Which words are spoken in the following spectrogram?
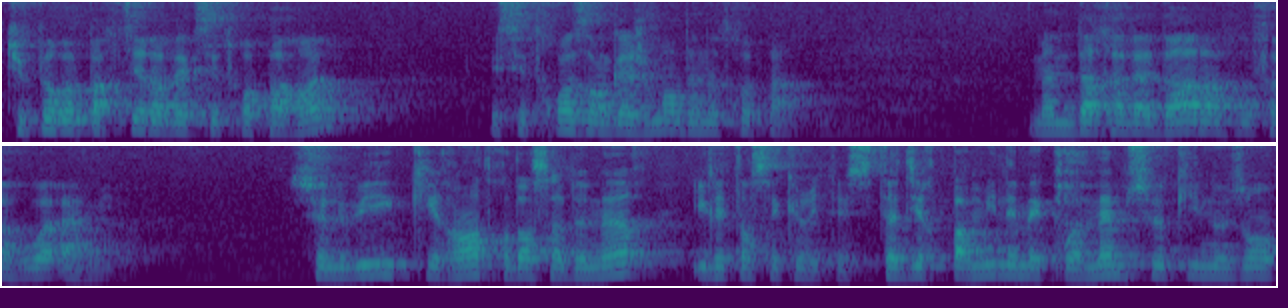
Tu peux repartir avec ces trois paroles et ces trois engagements de notre part. Celui qui rentre dans sa demeure, il est en sécurité. C'est-à-dire parmi les Mécois, même ceux qui nous ont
